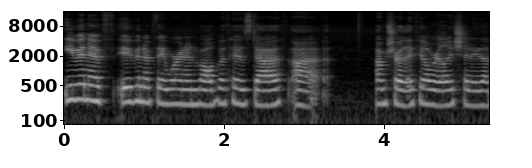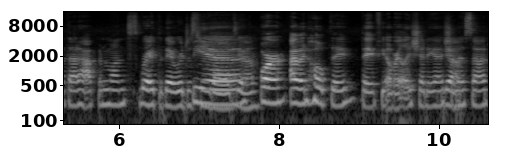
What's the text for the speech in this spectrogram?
even if even if they weren't involved with his death, uh, I'm sure they feel really shitty that that happened once. Right, that they were just involved, yeah. Or I would hope they they feel really shitty. I should have said.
